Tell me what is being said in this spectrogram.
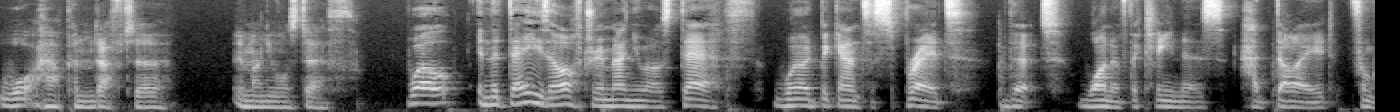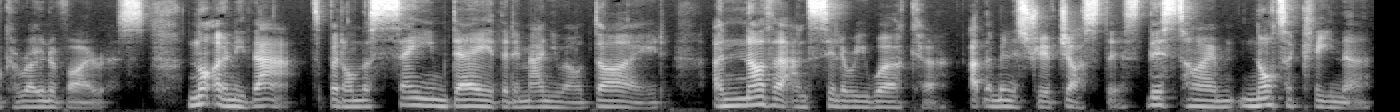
what happened after Emanuel's death? Well, in the days after Emanuel's death, word began to spread that one of the cleaners had died from coronavirus. Not only that, but on the same day that Emanuel died, another ancillary worker at the Ministry of Justice, this time not a cleaner,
